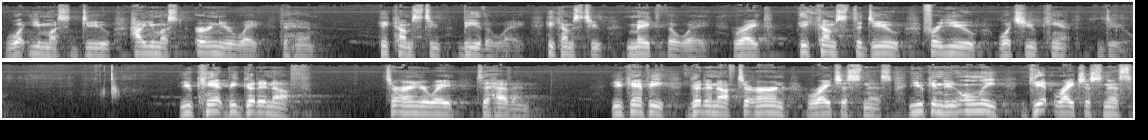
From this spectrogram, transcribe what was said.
what you must do, how you must earn your way to Him. He comes to be the way, He comes to make the way, right? He comes to do for you what you can't do. You can't be good enough to earn your way to heaven. You can't be good enough to earn righteousness. You can only get righteousness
